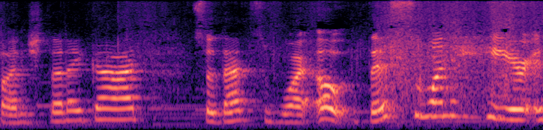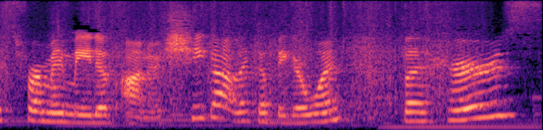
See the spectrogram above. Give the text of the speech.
bunch that I got. So that's what oh this one here is for my maid of honor. She got like a bigger one but hers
